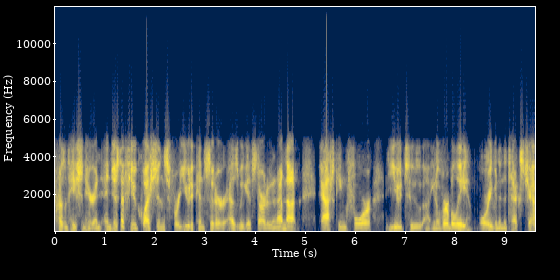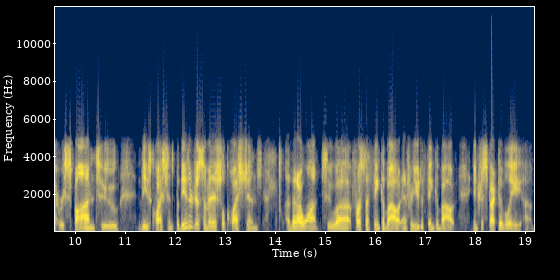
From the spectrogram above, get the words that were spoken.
presentation here and, and just a few questions for you to consider as we get started. And I'm not asking for you to, uh, you know, verbally or even in the text chat respond to these questions. But these are just some initial questions uh, that I want to, uh, for us to think about and for you to think about introspectively um,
